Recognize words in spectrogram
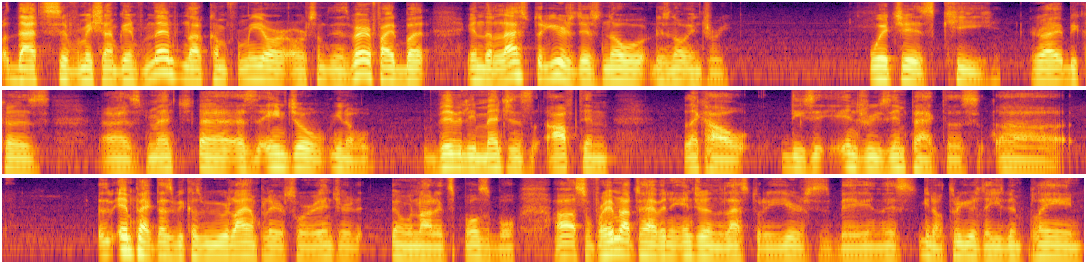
that's information I'm getting from them, not come from me or, or something that's verified. But in the last three years, there's no there's no injury, which is key, right? Because as men- uh, as Angel, you know, vividly mentions often, like how these injuries impact us. Uh, impact us because we rely on players who are injured and we're not exposable. Uh, so for him not to have any injury in the last three years is big. And this, you know, three years that he's been playing,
